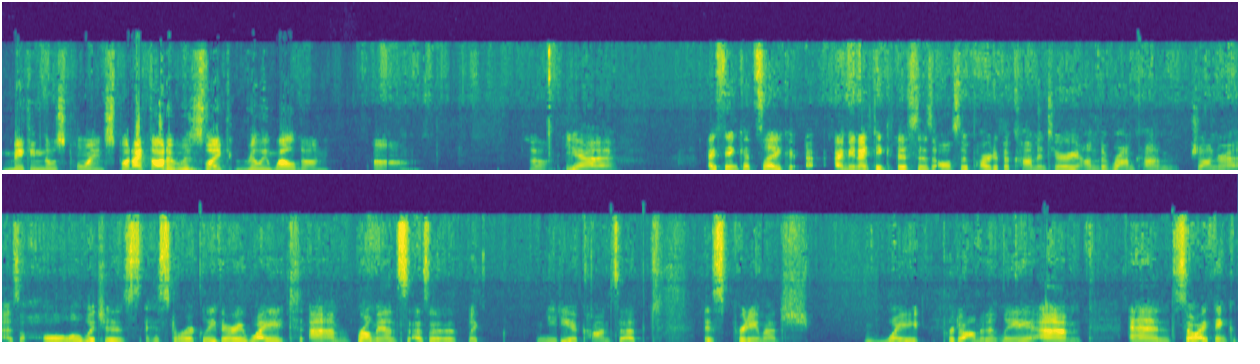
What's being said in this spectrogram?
making those points but i thought it was like really well done. Um so Yeah. I think it's like, I mean, I think this is also part of a commentary on the rom com genre as a whole, which is historically very white. Um, romance as a like media concept is pretty much white predominantly. Um, and so I think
